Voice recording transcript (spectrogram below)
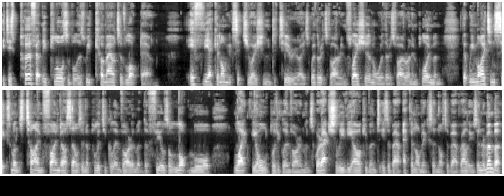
it is perfectly plausible as we come out of lockdown if the economic situation deteriorates, whether it's via inflation or whether it's via unemployment, that we might in six months' time find ourselves in a political environment that feels a lot more like the old political environments, where actually the argument is about economics and not about values. And remember,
